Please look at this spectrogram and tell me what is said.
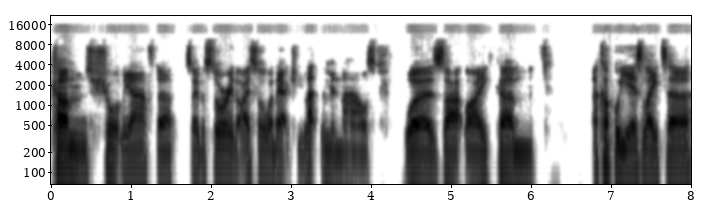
comes shortly after. So the story that I saw where they actually let them in the house was that like um a couple years later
